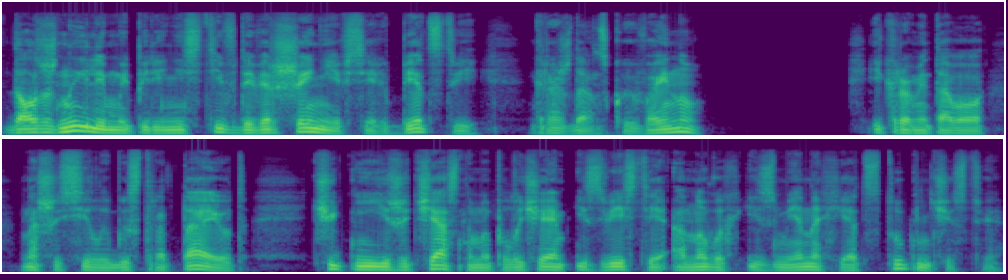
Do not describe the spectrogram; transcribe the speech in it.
Должны ли мы перенести в довершение всех бедствий гражданскую войну? И кроме того, наши силы быстро тают, чуть не ежечасно мы получаем известия о новых изменах и отступничестве.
